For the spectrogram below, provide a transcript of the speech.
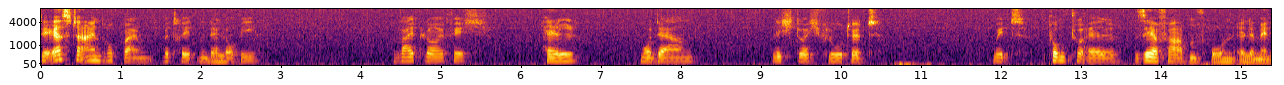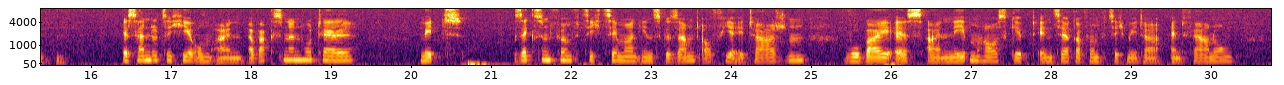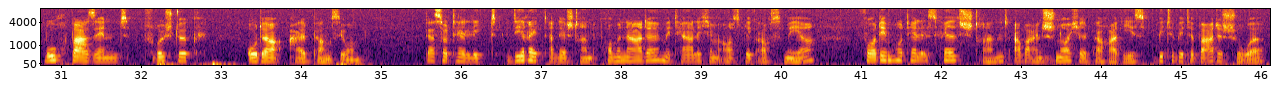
Der erste Eindruck beim Betreten der Lobby, weitläufig, hell, modern, lichtdurchflutet, mit punktuell sehr farbenfrohen Elementen. Es handelt sich hier um ein Erwachsenenhotel mit 56 Zimmern insgesamt auf vier Etagen, wobei es ein Nebenhaus gibt in circa 50 Meter Entfernung. Buchbar sind Frühstück oder Halbpension. Das Hotel liegt direkt an der Strandpromenade mit herrlichem Ausblick aufs Meer. Vor dem Hotel ist Felsstrand, aber ein Schnorchelparadies. Bitte, bitte Badeschuhe.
